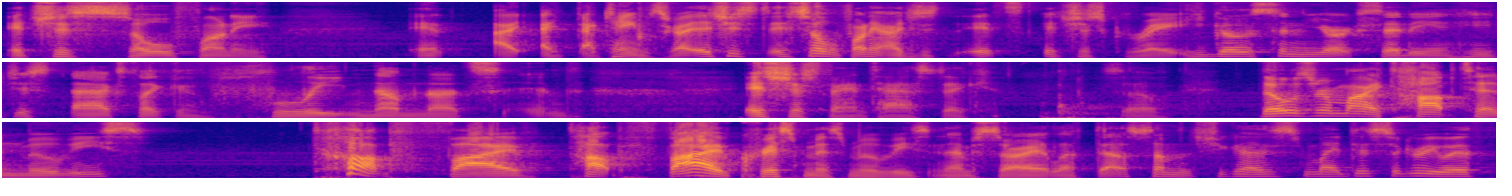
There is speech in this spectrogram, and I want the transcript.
it's just so funny, and I I, I can't describe. It's just it's so funny. I just it's it's just great. He goes to New York City and he just acts like a complete numbnuts, and it's just fantastic. So those are my top ten movies top five top five Christmas movies, and I'm sorry I left out some that you guys might disagree with.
